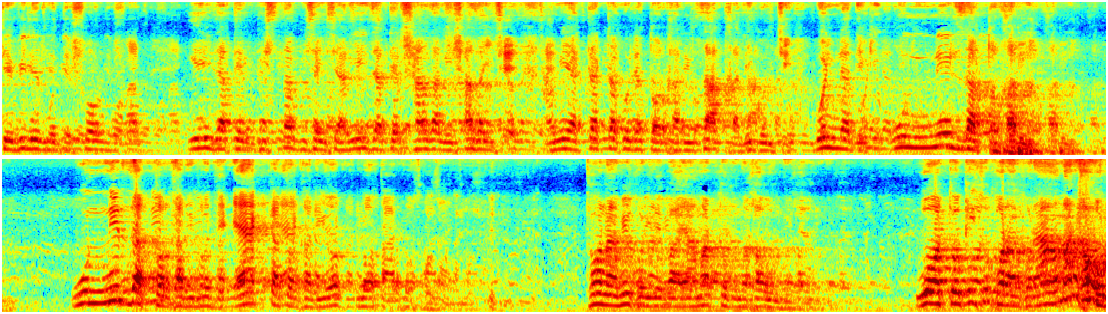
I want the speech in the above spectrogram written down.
টেবিলের মধ্যে সর্বনাশ। এই জাতের বিছনা বিছাইছে আর এই জাতের সাজানি সাজাইছে। আমি একটা একটা করে তরকারির জাত খালি গলছি গন্যা দেখি উন্নির জাত তরকারি। উন্নির জাত তরকারির মধ্যে একটা তরকারিও লতার পছন্দ নাই। তখন আমি কইলে ভাই আমার তো কোনো খাওয়া মিলে ও তো কিছু করার পরে আমার খাওয়ান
